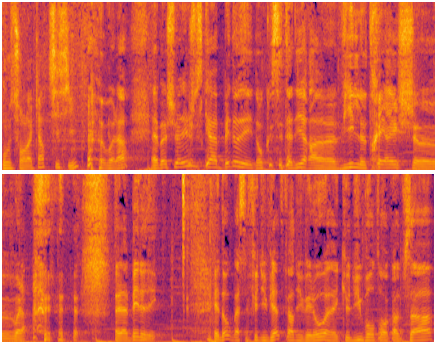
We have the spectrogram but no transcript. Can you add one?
Oh, sur la carte, si, si. voilà. Eh ben, je suis allé jusqu'à Bédonné, donc c'est-à-dire euh, ville très riche, euh, voilà. la Bédonné. Et donc, bah, ça fait du bien de faire du vélo avec du bon temps comme ça.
